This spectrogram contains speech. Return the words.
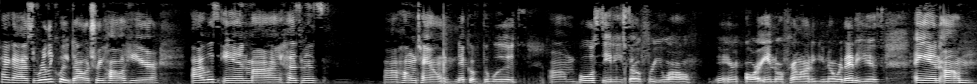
Hi guys, really quick Dollar Tree haul here. I was in my husband's uh, hometown, neck of the woods, um, Bull City. So for you all or in North Carolina, you know where that is. And um,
